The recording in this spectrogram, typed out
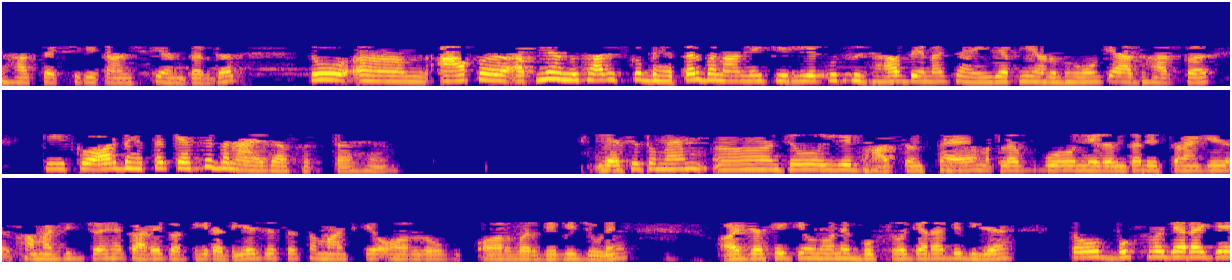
धात शैक्षिक एकांश के अंतर्गत। तो आप अपने अनुसार इसको बेहतर बनाने के लिए कुछ सुझाव देना चाहेंगे अपने अनुभवों के आधार पर कि इसको और बेहतर कैसे बनाया जा सकता है? वैसे तो मैम जो ये धात संस्था है मतलब वो निरंतर इस तरह के सामाजिक जो है कार्य करती रहती है जैसे समाज के और लोग और वर्ग भी जुड़े। और जैसे कि उन्होंने बुक्स वगैरह भी दिया है तो बुक्स वगैरह के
